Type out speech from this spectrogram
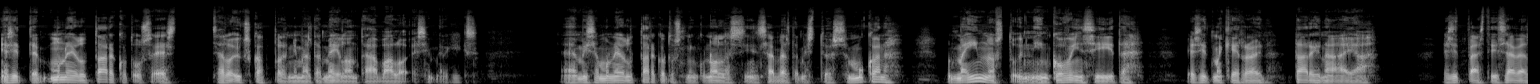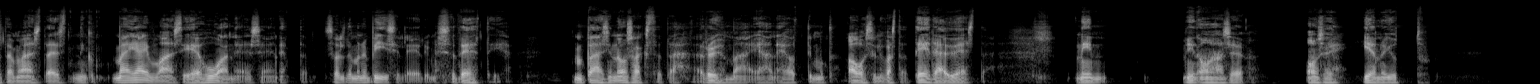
ja sitten mun ei ollut tarkoitus edes, siellä on yksi kappale nimeltä Meillä on tämä valo esimerkiksi, missä mun ei ollut tarkoitus niin kuin olla siinä säveltämistyössä mukana. Mutta mä innostuin niin kovin siitä ja sitten mä kerroin tarinaa ja, ja sitten päästiin säveltämään sitä ja sitten niin mä jäin vaan siihen huoneeseen, että se oli tämmöinen biisileiri, missä tehtiin. Mä pääsin osaksi tätä ryhmää ja hän otti mut avosili vasta, tehdään yhdessä. Niin, niin onhan se, on se hieno juttu.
